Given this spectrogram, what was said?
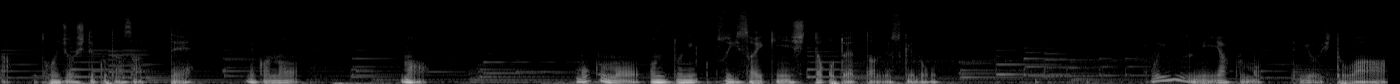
が登場してくださって、で、この、まあ、僕も本当につい最近知ったことやったんですけど、小泉八雲っていう人は、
